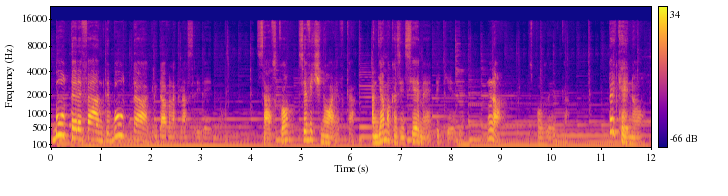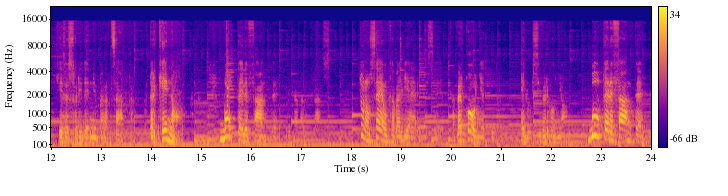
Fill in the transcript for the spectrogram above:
Butta elefante, butta! gridava la classe ridendo. Sasco si avvicinò a Evka. Andiamo a casa insieme? le chiese. No, rispose Evka. Perché no? chiese sorridendo imbarazzata. Perché no? Butta elefante! gridava la classe. Tu non sei un cavaliere, disse Evka. Vergognati! E lui si vergognò. Butta elefante!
